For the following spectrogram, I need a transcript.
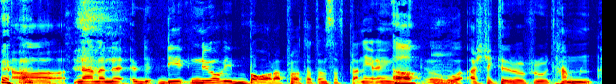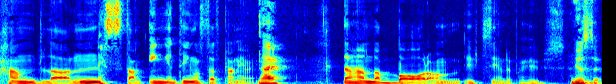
ja, nej men, det- det, nu har vi bara pratat om stadsplanering. Ja. Och, och arkitekturupproret han, handlar nästan ingenting om stadsplanering. Nej, Den handlar bara om utseende på hus. just det.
